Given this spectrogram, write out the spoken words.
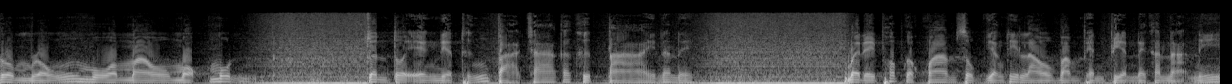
รุ่มหลงมัวเมาหมกมุ่น จนตัวเองเนี่ยถึงป่าช้าก็คือตายนั่นเองไม่ได้พบกับความสุขอย่างที่เราบำเพ็ญเพียรในขณะนี้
